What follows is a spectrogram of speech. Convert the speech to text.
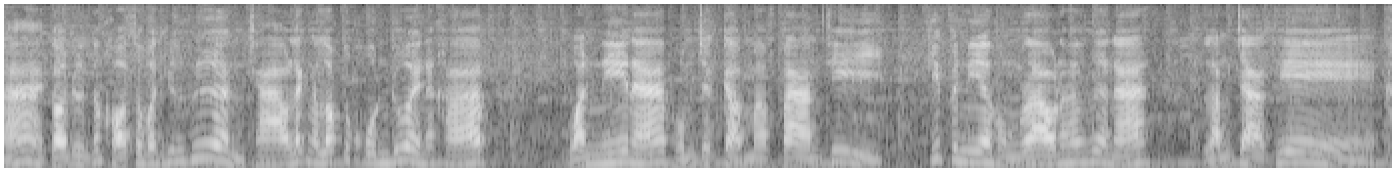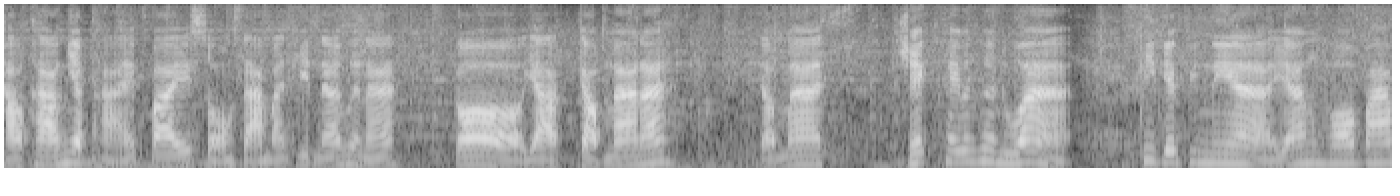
อ่าก่อนอื่นต้องขอสวัสดีเพื่อนๆชาวแลกนาล็อกทุกคนด้วยนะครับ วันนี้นะผมจะกลับมาฟาร์มที่กิฟเฟเนียของเรานะครับเพื่อนนะ หลังจากที่ข่าวข่าวเงียบหายไป 2-3 อาทิตย์นะเพื่อนนะ ก็อยากกลับมานะ กลับมาเช็คให้เพื่อนๆดูว่าที่กิฟเฟเนียยังพอฟาร์ม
